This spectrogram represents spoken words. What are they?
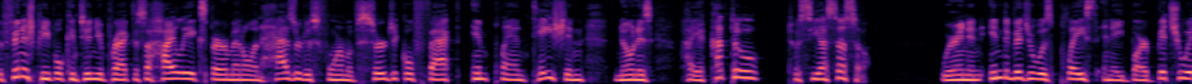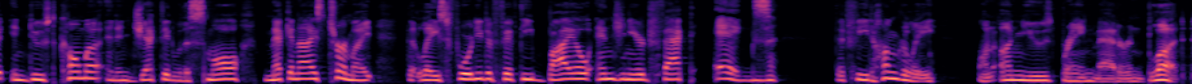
The Finnish people continue to practice a highly experimental and hazardous form of surgical fact implantation known as hayakato tosiasaso wherein an individual is placed in a barbiturate induced coma and injected with a small mechanized termite that lays 40 to 50 bioengineered fact eggs that feed hungrily on unused brain matter and blood.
